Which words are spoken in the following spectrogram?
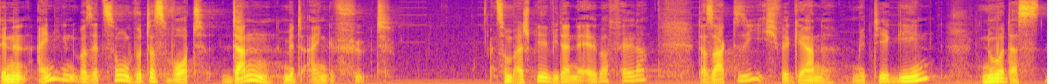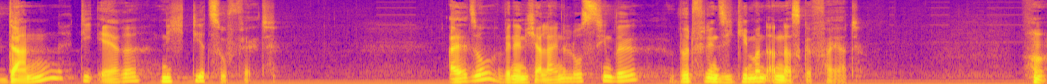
denn in einigen Übersetzungen wird das Wort dann mit eingefügt. Zum Beispiel wieder in der Elberfelder. Da sagte sie, ich will gerne mit dir gehen, nur dass dann die Ehre nicht dir zufällt. Also, wenn er nicht alleine losziehen will, wird für den Sieg jemand anders gefeiert. Hm.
